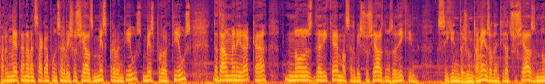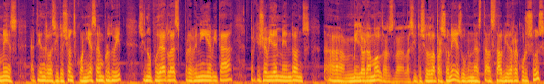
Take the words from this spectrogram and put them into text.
permeten avançar cap a uns serveis socials més preventius, més proactius, de tal manera que no es dediquem als serveis socials, no es dediquin siguin d'ajuntaments o d'entitats socials, només atendre les situacions quan ja s'han produït, sinó poder-les prevenir i evitar, perquè això, evidentment, doncs, eh, millora molt doncs, la, la situació de la persona i és un estalvi de recursos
